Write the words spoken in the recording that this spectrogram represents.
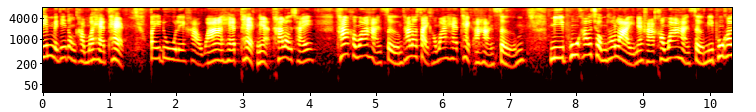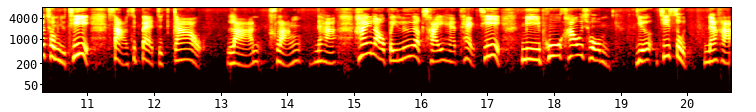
จิ้มไปที่ตรงคำว่าแฮชแท็กไปดูเลยค่ะว่าแฮชแท็กเนี่ยถ้าเราใช้ถ้าคำว่าอาหารเสริม ถ้าเราใส่คำว่าแฮชแท็กอาหารเสริม มีผู้เข้าชมเท่าไหร่นะคะคำว่าอาหารเสริมมีผู้เข้าชมอยู่ที่ 38.9ล้านครั้งนะคะให้เราไปเลือกใช้แฮชแท็กที่มีผู้เข้าชมเยอะที่สุดนะคะ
